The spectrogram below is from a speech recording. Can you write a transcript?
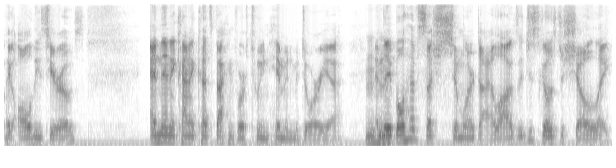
like all these heroes, and then it kind of cuts back and forth between him and Midoriya, and they both have such similar dialogues. It just goes to show like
